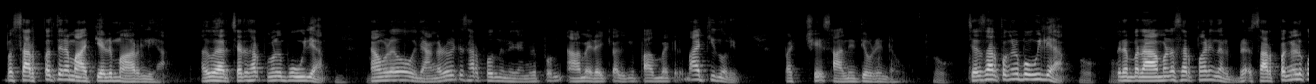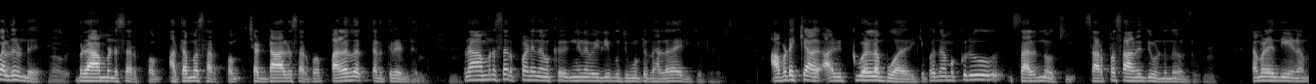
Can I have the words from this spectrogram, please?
ഇപ്പോൾ സർപ്പത്തിനെ മാറ്റിയാലും മാറില്ല. അത് വേറെ ചില സർപ്പങ്ങൾ പോവില്ല. നമ്മൾ ഞങ്ങളുടെ വീട്ടിൽ സർപ്പമൊന്നുമില്ല. ഞങ്ങളിപ്പം ആമയുടെക്കോ അല്ലെങ്കിൽ പാമ്പയ്ക്കോ മാറ്റി എന്ന് പറയും. പക്ഷേ സാന്നിധ്യം അവിടെ ഉണ്ടാവും. ചില സർപ്പങ്ങൾ പോവില്ല. പിന്നെ ബ്രാഹ്മണ സർപ്പാണ് സർപ്പങ്ങൾ പലതുണ്ട്. ബ്രാഹ്മണ സർപ്പം അധമ സർപ്പം ചണ്ടാല സർപ്പം പല തരത്തിലുണ്ട്. ബ്രാഹ്മണ സർപ്പാണെങ്കിൽ നമുക്ക് ഇങ്ങനെ വലിയ ബുദ്ധിമുട്ട് നല്ലതായിരിക്കും എപ്പോഴും അവിടേക്ക് അഴുക്ക് വെള്ളം പോകാതിരിക്കും അപ്പോൾ നമുക്കൊരു സ്ഥലം നോക്കി. സർപ്പ സാന്നിധ്യം ഉണ്ടെന്ന് കണ്ടു. നമ്മൾ എന്ത് ചെയ്യണം?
